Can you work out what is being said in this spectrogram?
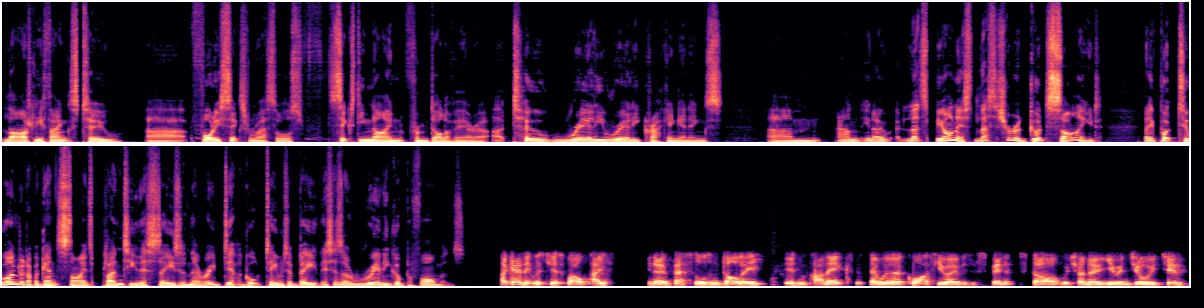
largely thanks to uh, 46 from Wessels, 69 from D'Oliveira. Uh, two really, really cracking innings. Um, and, you know, let's be honest, Leicestershire are a good side. They put 200 up against sides plenty this season. They're a very difficult team to beat. This is a really good performance. Again, it was just well paced. You know, Wessels and Dolly didn't panic. There were quite a few overs of spin at the start, which I know you enjoyed, Jim.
